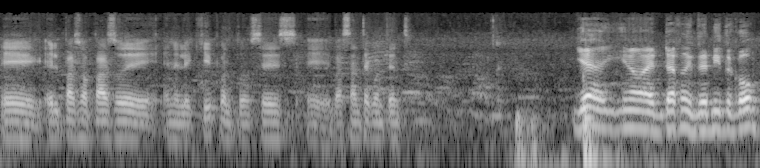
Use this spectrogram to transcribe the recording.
eh, el paso a paso de, en el equipo, entonces eh, bastante contento. Yeah, you know, I definitely did need the goal.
